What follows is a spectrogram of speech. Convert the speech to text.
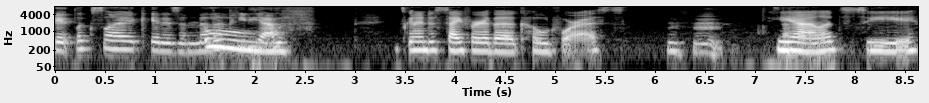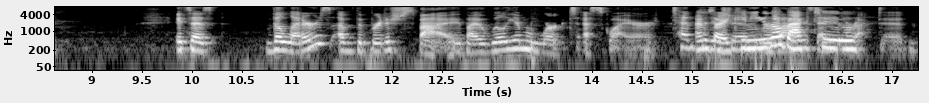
It looks like it is another Ooh. PDF. It's gonna decipher the code for us. hmm Yeah, let's see. It says The Letters of the British Spy by William Wirt Esquire. 10th I'm sorry, edition, can you go back revised and to- corrected.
